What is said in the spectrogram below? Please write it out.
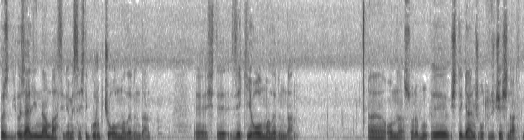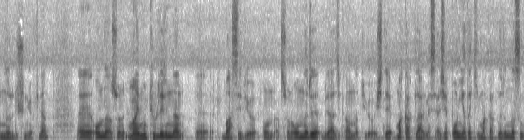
öz- özelliğinden bahsediyor. Mesela işte grupçu olmalarından, e, işte zeki olmalarından. E, ondan sonra bu e, işte gelmiş 33 yaşına artık bunları düşünüyor filan. E, ondan sonra maymun türlerinden e, bahsediyor. Ondan sonra onları birazcık anlatıyor. İşte makaklar mesela Japonya'daki makakların nasıl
